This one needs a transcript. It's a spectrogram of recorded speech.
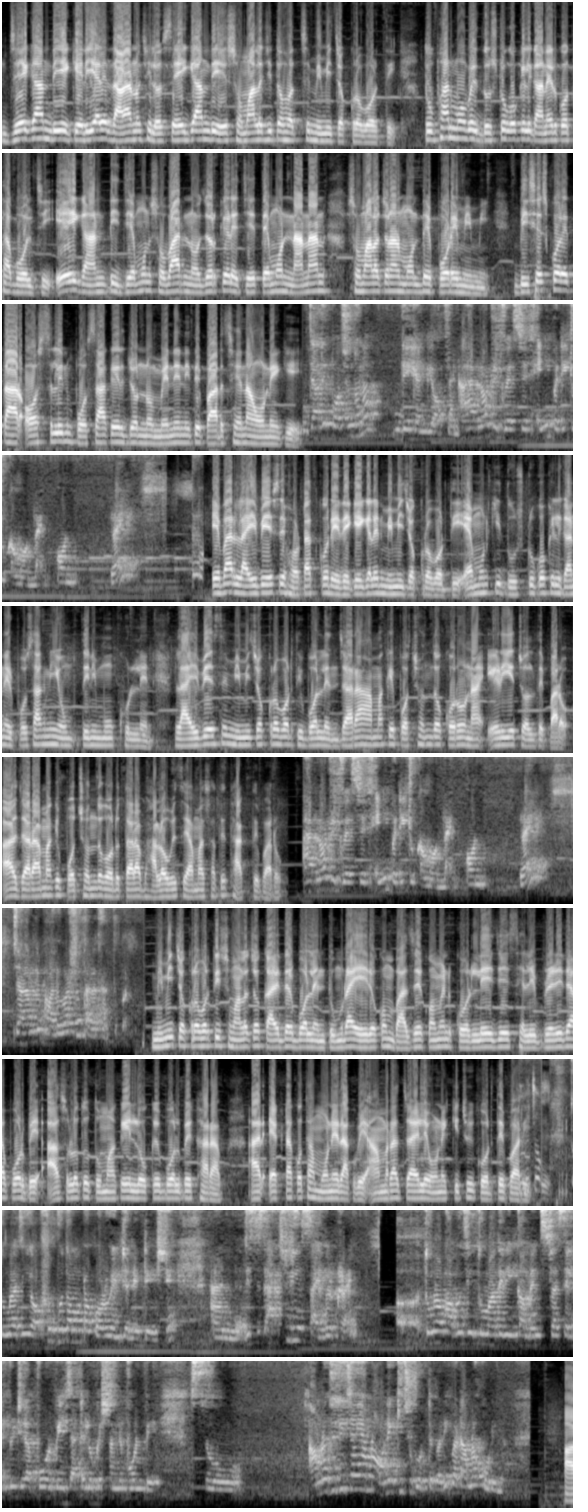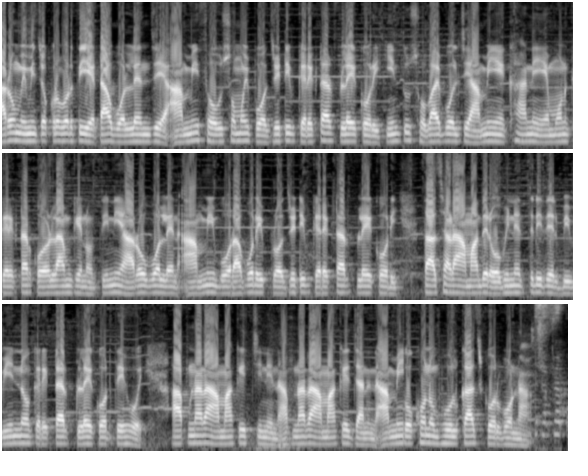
যে গান দিয়ে কেরিয়ারে দাঁড়ানো ছিল, সেই গান দিয়ে সমালোচিত হচ্ছে মিমি চক্রবর্তী। তুফান মুভির দুষ্টু কোকিল গানের কথা বলছি, এই গানটি যেমন সবার নজর কেড়েছে, তেমন নানান সমালোচনার মধ্যে পড়ে মিমি। বিশেষ করে তার অশ্লীল পোশাকের জন্য মেনে নিতে পারছে না যাদের পছন্দ না they can be offline I have not requested anybody to come online on right এবার লাইভে এসে হঠাৎ করে রেগে গেলেন মিমি চক্রবর্তী। এমনকি দুষ্টু কোকিল গানের পোশাক নিয়েও তিনি মুখ খুললেন। লাইভে এসে মিমি চক্রবর্তী বললেন, যারা আমাকে পছন্দ করো না, এড়িয়ে চলতে পারো। আর যারা আমাকে পছন্দ করো, তারা ভালোবেসে আমার সাথে থাকতে পারো। যারা আমাকে ভালোবাসো তারা থাকতে পারে মিমি চক্রবর্তী সমালোচককারীদের বললেন তোমরা এইরকম বাজে কমেন্ট করলেই যে সেলিব্রিটিরা পড়বে আসলে তো তোমাকেই লোকে বলবে খারাপ। আর একটা কথা মনে রাখবে আমরা চাইলে অনেক কিছুই করতে পারি। তোমরা যে অসভ্যতামটা করো ইন্টারনেটে এসে and this is actually a cyber crime তোমরা ভাবো যে তোমাদের এই কমেন্টসটা সেলিব্রিটিরা পড়বে যাতে লোকের সামনে বলবে। সো আমরা যদি চাই আমরা অনেক কিছু করতে পারি বাট আমরা করি আরও মিমি চক্রবর্তী এটাও বললেন যে, আমি সবসময় পজিটিভ ক্যারেক্টার প্লে করি, কিন্তু সবাই বলছে, আমি এখানে এমন ক্যারেক্টার করলাম কেন? তিনি আরও বললেন, আমি বরাবরই পজিটিভ ক্যারেক্টার প্লে করি। তাছাড়া আমাদের অভিনেত্রীদের বিভিন্ন ক্যারেক্টার প্লে করতে হয়। আপনারা আমাকে চিনেন, আপনারা আমাকে জানেন, আমি কখনো ভুল কাজ করব না।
